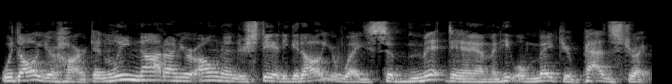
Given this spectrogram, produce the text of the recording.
with all your heart and lean not on your own understanding. In all your ways, submit to Him and He will make your paths straight.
